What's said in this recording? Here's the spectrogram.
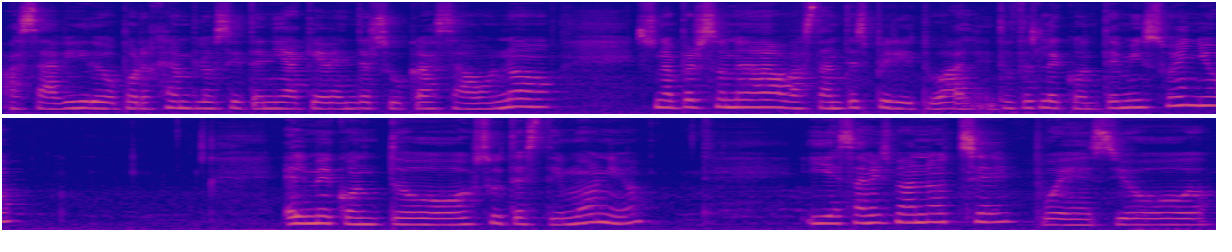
ha sabido, por ejemplo, si tenía que vender su casa o no. Es una persona bastante espiritual. Entonces le conté mi sueño, él me contó su testimonio y esa misma noche pues yo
